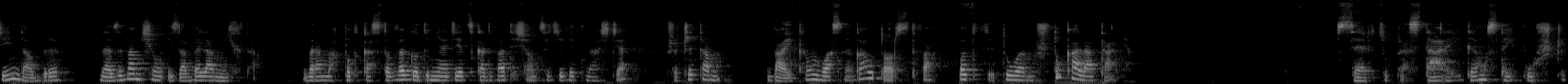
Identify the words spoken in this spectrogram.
Dzień dobry, nazywam się Izabela Michta. W ramach podcastowego Dnia Dziecka 2019 przeczytam bajkę własnego autorstwa pod tytułem Sztuka latania. W sercu prastarej, gęstej puszczy,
